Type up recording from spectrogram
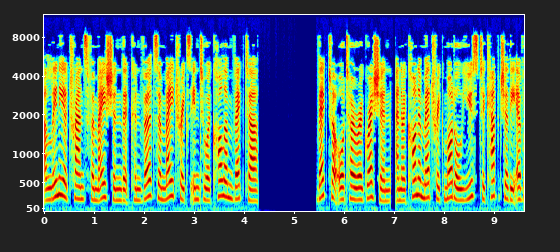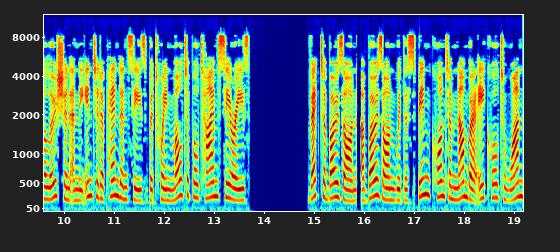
a linear transformation that converts a matrix into a column vector. Vector autoregression, an econometric model used to capture the evolution and the interdependencies between multiple time series. Vector boson, a boson with the spin quantum number equal to 1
